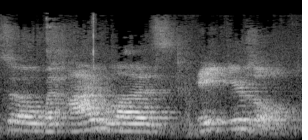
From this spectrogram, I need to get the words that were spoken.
So when I was eight years old,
